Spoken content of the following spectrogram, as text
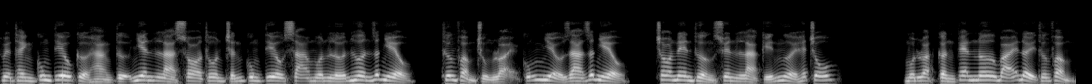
Huyện thành cung tiêu cửa hàng tự nhiên là so thôn trấn cung tiêu xã muốn lớn hơn rất nhiều, thương phẩm chủng loại cũng nhiều ra rất nhiều, cho nên thường xuyên là kín người hết chỗ. Một loạt cần kenner bãi đầy thương phẩm,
